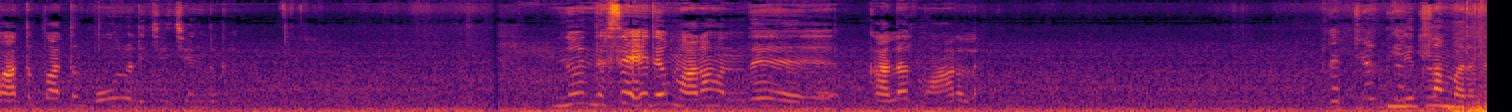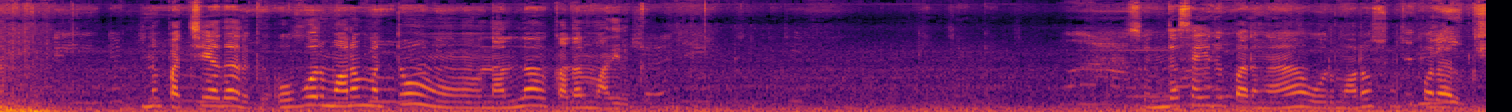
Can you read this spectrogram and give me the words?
பார்த்து பார்த்து போர் அடிச்சிச்சு எங்களுக்கு இன்னும் இந்த சைடு மரம் வந்து கலர் மாறலை. இங்கெல்லாம் பாருங்க. இன்னும் பச்சையாக தான் இருக்குது ஒவ்வொரு மரம் மட்டும் நல்லா கலர் மாறி இருக்கு. ஸோ இந்த சைடு பாருங்க. ஒரு மரம் சூப்பராக இருக்கு.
